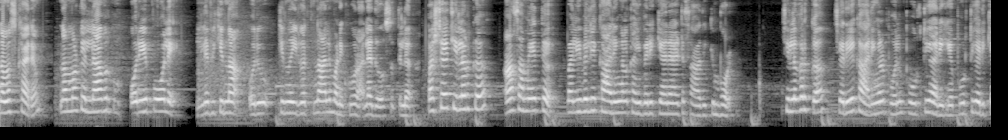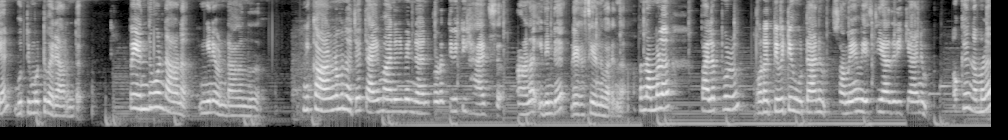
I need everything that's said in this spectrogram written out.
നമസ്കാരം. നമ്മൾക്ക് എല്ലാവർക്കും ഒരേപോലെ ലഭിക്കുന്ന ഒരു ഇരുപത്തിനാല് മണിക്കൂർ അല്ലെ ദിവസത്തിൽ പക്ഷേ ചിലർക്ക് ആ സമയത്ത് വലിയ വലിയ കാര്യങ്ങൾ കൈവരിക്കാനായിട്ട് സാധിക്കുമ്പോൾ ചിലവർക്ക് ചെറിയ കാര്യങ്ങൾ പോലും പൂർത്തീകരിക്കുക പൂർത്തീകരിക്കാൻ ബുദ്ധിമുട്ട് വരാറുണ്ട്. അപ്പോൾ എന്തുകൊണ്ടാണ് ഇങ്ങനെ ഉണ്ടാകുന്നത്? ഇനി കാരണമെന്ന് വെച്ചാൽ time management and productivity hacks ആണ് ഇതിന്റെ രഹസ്യം എന്ന് പറയുന്നത്. അപ്പം നമ്മൾ പലപ്പോഴും പ്രൊഡക്ടിവിറ്റി കൂട്ടാനും സമയം വേസ്റ്റ് ചെയ്യാതിരിക്കാനും ഒക്കെ നമ്മൾ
